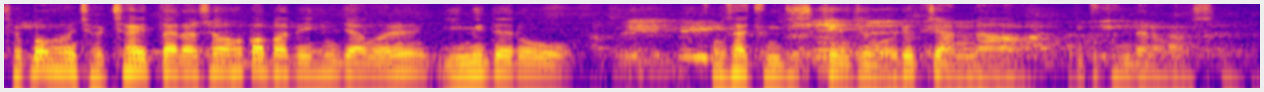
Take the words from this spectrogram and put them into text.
적법한 절차에 따라서 허가받은 현장을 임의대로 공사 중지시키는 좀 어렵지 않나 이렇게 판단하고 있습니다.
